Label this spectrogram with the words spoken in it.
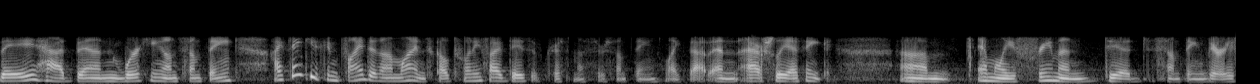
they had been working on something. I think you can find it online. It's called 25 Days of Christmas or something like that. And actually, I think um, Emily Freeman did something very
